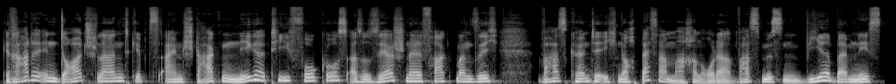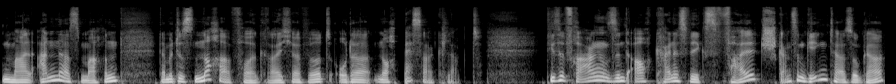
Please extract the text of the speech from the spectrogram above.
Gerade in Deutschland gibt es einen starken Negativfokus, also sehr schnell fragt man sich, was könnte ich noch besser machen oder was müssen wir beim nächsten Mal anders machen, damit es noch erfolgreicher wird oder noch besser klappt. Diese Fragen sind auch keineswegs falsch, ganz im Gegenteil sogar,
